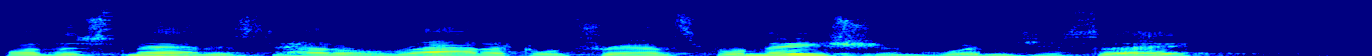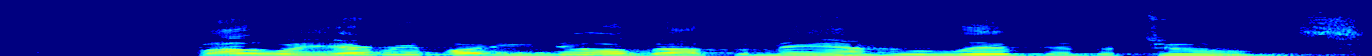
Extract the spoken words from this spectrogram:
Well, this man has had a radical transformation, wouldn't you say? By the way, everybody knew about the man who lived in the tombs.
